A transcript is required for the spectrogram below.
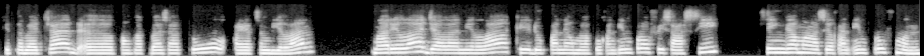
Kita baca uh, pengkhotbah 1 ayat 9. Marilah jalanilah kehidupan yang melakukan improvisasi sehingga menghasilkan improvement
